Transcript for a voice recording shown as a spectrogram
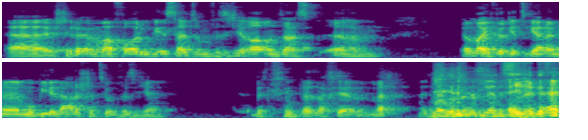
äh, stell dir einfach mal vor, du gehst halt zum Versicherer und sagst, ähm, hör mal, ich würde jetzt gerne eine mobile Ladestation versichern. Da sagt der, was? Ey, ich rede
